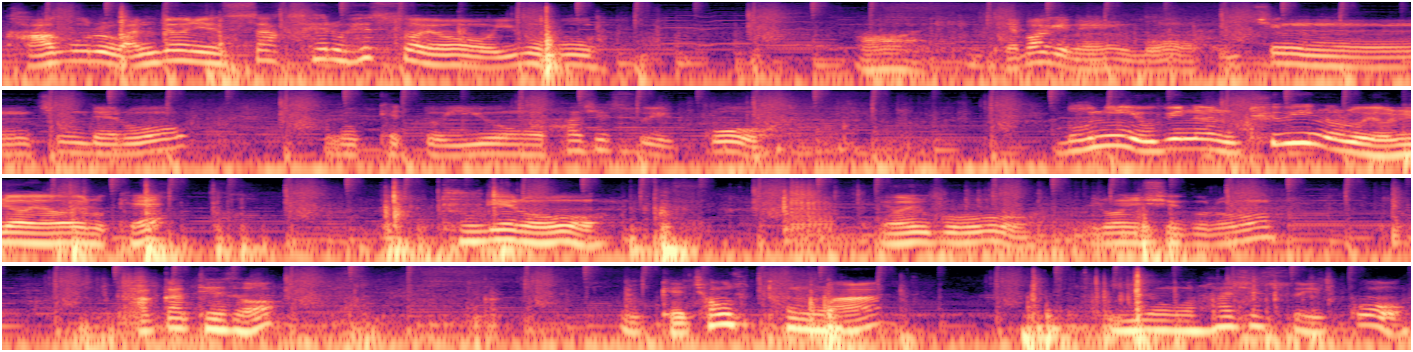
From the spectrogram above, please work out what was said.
가구를 완전히 싹 새로 했어요. 이거 뭐 아, 대박이네. 뭐 2층 침대로 이렇게 또 이용을 하실 수 있고 문이 여기는 트윈으로 열려요 이렇게 두 개로 열고 이런 식으로 바깥에서 이렇게 청수통만 이용을 하실 수 있고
